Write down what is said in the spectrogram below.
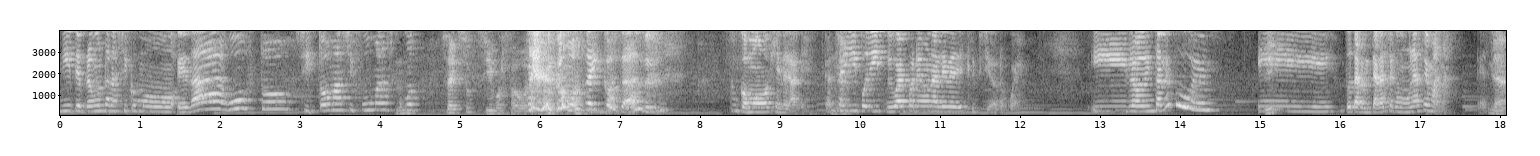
Y te preguntan así como edad, gusto, si tomas, si fumas, como, ¿Sexo? Sí, por favor. como seis cosas como generales, ¿cachai? Y podí igual poner una leve descripción, güey. Y lo instalé, pues, güey. Y, puta, lo instalé hace como una semana, ¿cachai?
